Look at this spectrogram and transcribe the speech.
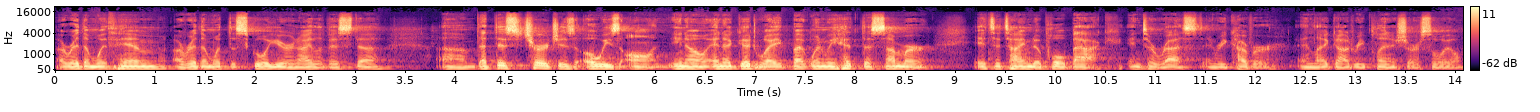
A rhythm with Him, a rhythm with the school year in Isla Vista. Um, that this church is always on, you know, in a good way. But when we hit the summer, it's a time to pull back and to rest and recover and let God replenish our soil.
